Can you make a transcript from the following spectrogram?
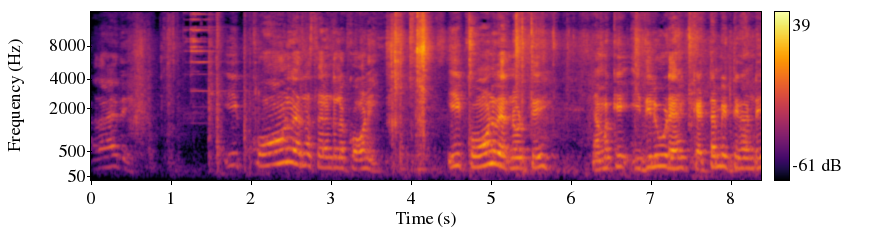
അതായത് ഈ കോൺ വരുന്ന സ്ഥലം ഉണ്ടല്ലോ കോണ്. ഈ കോൺ വരുന്നിടത്ത് നമുക്ക് ഇതിലൂടെ കെട്ടം വിട്ട് കണ്ട്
